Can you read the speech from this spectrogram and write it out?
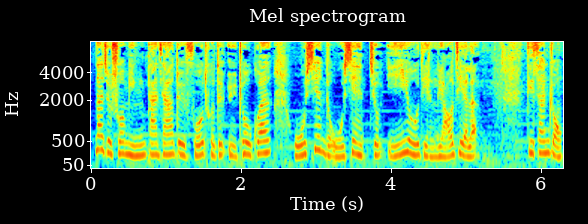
那就说明大家对佛陀的宇宙观无限的无限就已有点了解了。第三种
